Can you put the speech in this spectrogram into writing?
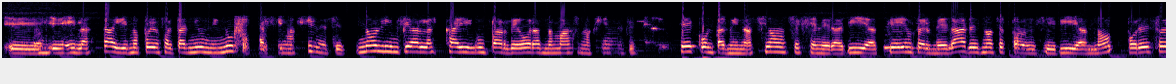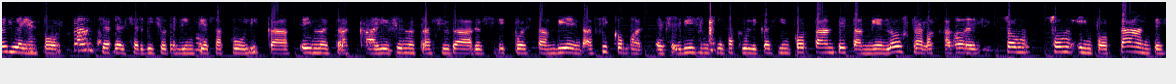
eh, en las calles, no pueden faltar ni un minuto porque imagínense, no limpiar las calles un par de horas nomás, imagínense qué contaminación se generaría, qué enfermedades no se producirían, ¿no? Por eso es la importancia del servicio de limpieza pública en nuestras calles, en nuestras ciudades y pues también, así como el servicio de limpieza pública es importante, también los trabajadores son, son importantes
